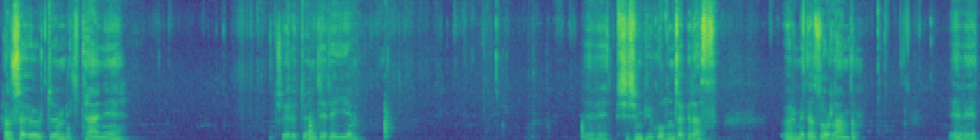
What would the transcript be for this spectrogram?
haroşa ördüm. iki tane. Şöyle döndüreyim. Evet. Şişim büyük olunca biraz örmede zorlandım. Evet.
